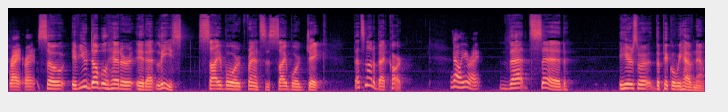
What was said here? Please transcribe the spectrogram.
Right, right. So if you double header it at least Cyborg Francis, Cyborg Jake, that's not a bad card. No, you're right. That said, here's where the pickle we have now.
